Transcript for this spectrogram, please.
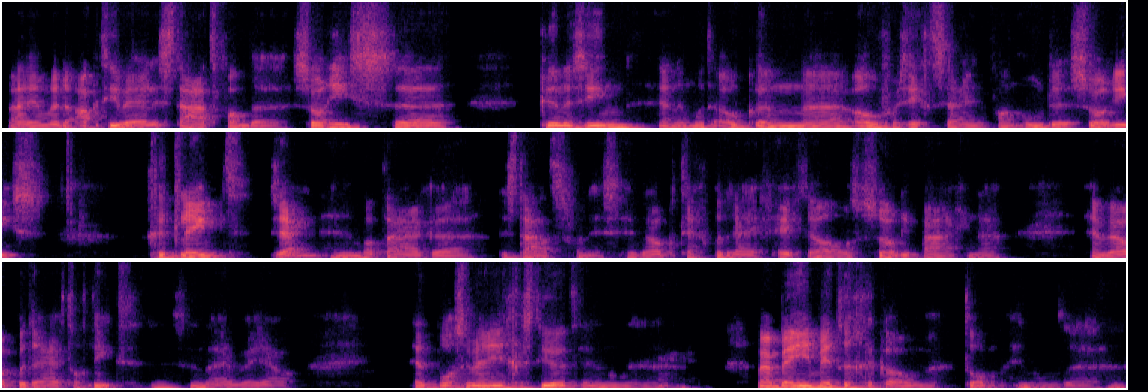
waarin we de actuele staat van de sorries uh, kunnen zien. En er moet ook een uh, overzicht zijn van hoe de sorries geclaimd zijn, hè? wat daar uh, de status van is. Welk techbedrijf heeft wel onze sorrypagina en welk bedrijf toch niet. Dus daar hebben we jou het bos mee gestuurd. En, waar ben je mee teruggekomen, Tom, in onze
